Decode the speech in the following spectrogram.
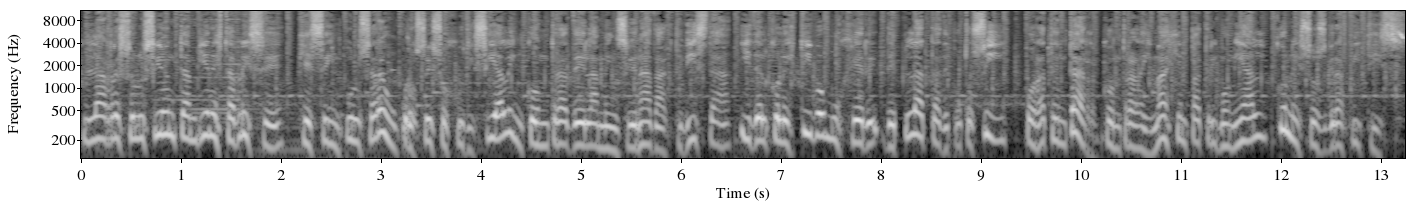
La resolución también establece que se impulsará un proceso judicial en contra de la mencionada activista y del colectivo Mujer de Plata de Potosí por atentar contra la imagen patrimonial con esos grafitis.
